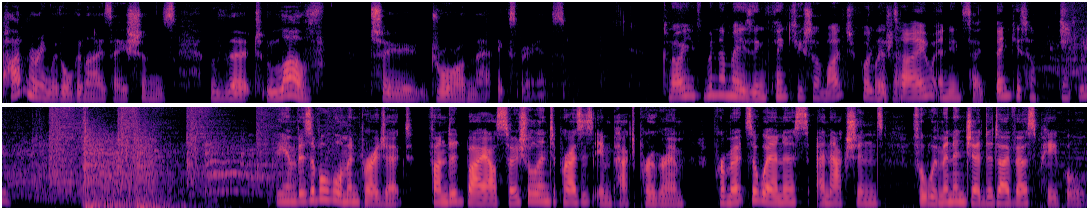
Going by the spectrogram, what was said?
partnering with organisations that love to draw on that experience. Chloe, you've been amazing. Thank you so much for Pleasure. your time and insight. Thank you so much. Thank you. The Invisible Woman Project, funded by our Social Enterprises Impact Program, promotes awareness and actions for women and gender diverse people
